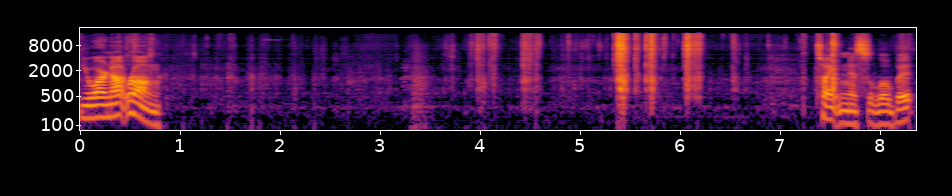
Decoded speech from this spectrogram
You are not wrong. Tighten this a little bit.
